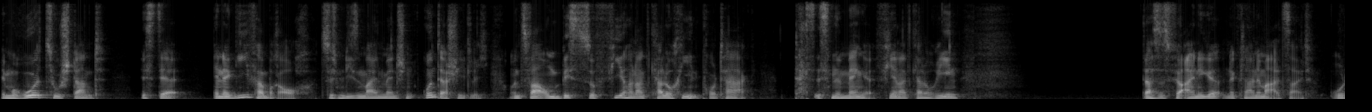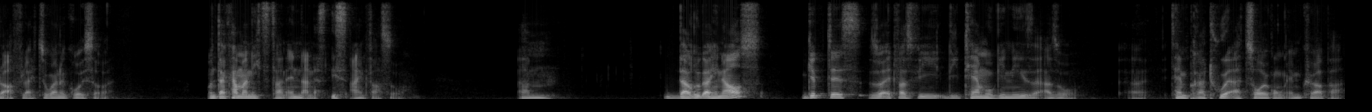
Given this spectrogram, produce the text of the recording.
im Ruhezustand ist der Energieverbrauch zwischen diesen beiden Menschen unterschiedlich. Und zwar um bis zu 400 Kalorien pro Tag. Das ist eine Menge. 400 Kalorien, das ist für einige eine kleine Mahlzeit. Oder auch vielleicht sogar eine größere. Und da kann man nichts dran ändern. Das ist einfach so. Ähm, darüber hinaus gibt es so etwas wie die Thermogenese, also äh, Temperaturerzeugung im Körper.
